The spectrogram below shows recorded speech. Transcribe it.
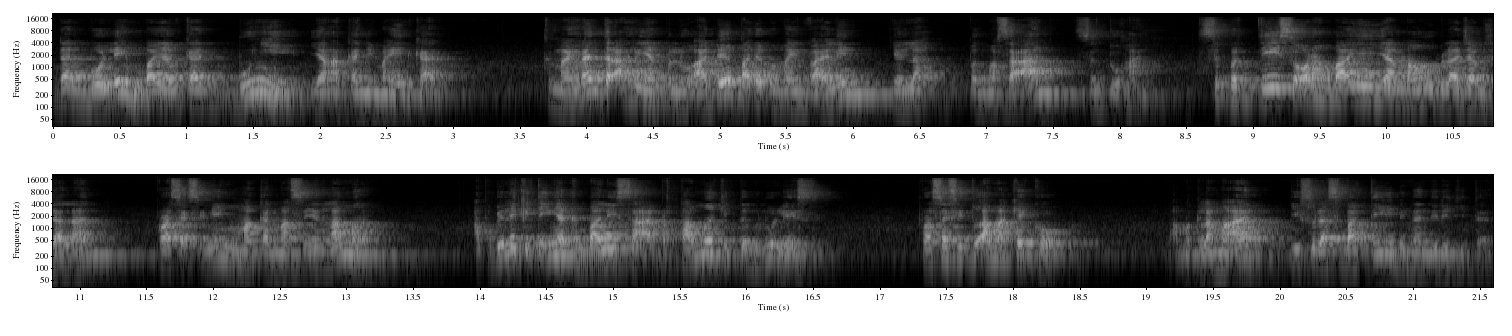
dan boleh membayangkan bunyi yang akan dimainkan. Kemahiran terakhir yang perlu ada pada pemain violin ialah penguasaan sentuhan. Seperti seorang bayi yang mahu belajar berjalan, proses ini memakan masa yang lama. Apabila kita ingat kembali saat pertama kita menulis, proses itu amat kekok. Lama kelamaan, ia sudah sebati dengan diri kita.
